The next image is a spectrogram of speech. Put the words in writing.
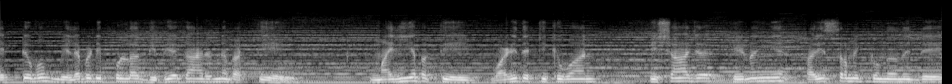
ഏറ്റവും വിലപിടിപ്പുള്ള ദിവ്യകാരുണ്യ ഭക്തിയെയും മരിയ ഭക്തിയെയും വഴിതെറ്റിക്കുവാൻ പിശാജ് ഇണഞ്ഞ് പരിശ്രമിക്കുന്നതിന്റെ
